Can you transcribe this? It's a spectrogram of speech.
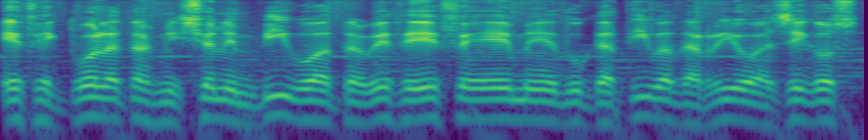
efectuó la transmisión en vivo a través de FM Educativa de Río Gallegos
